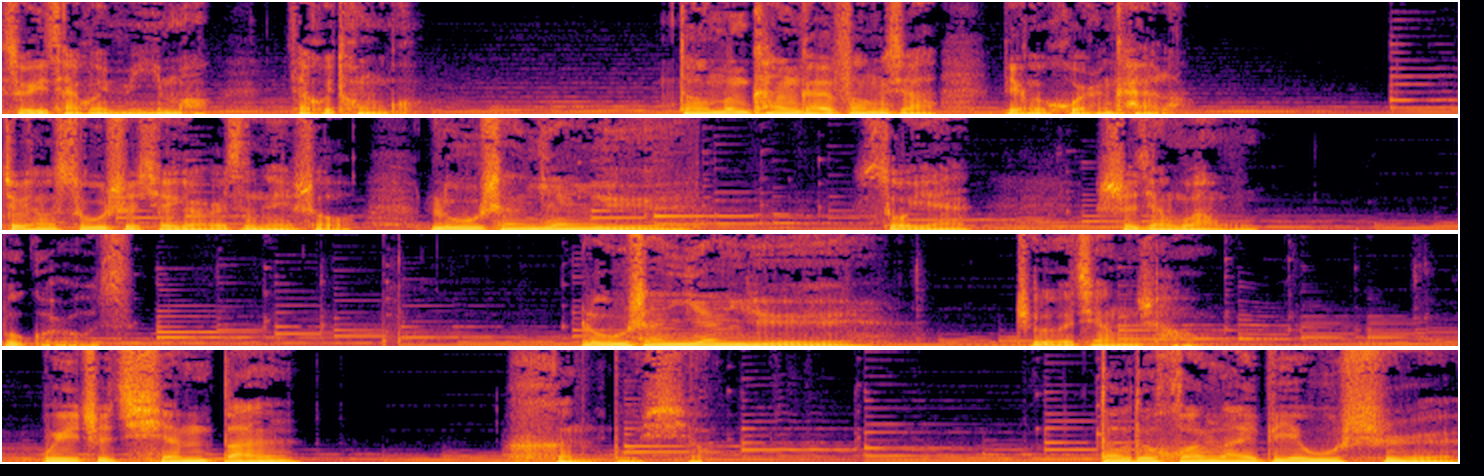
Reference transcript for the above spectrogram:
所以才会迷茫。才会痛苦。当我们看开放下，便会豁然开朗。就像苏轼写给儿子那首《庐山烟雨》，所言：世间万物不过如此。庐山烟雨，浙江潮。为知千般恨不消。道德还来别无事。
